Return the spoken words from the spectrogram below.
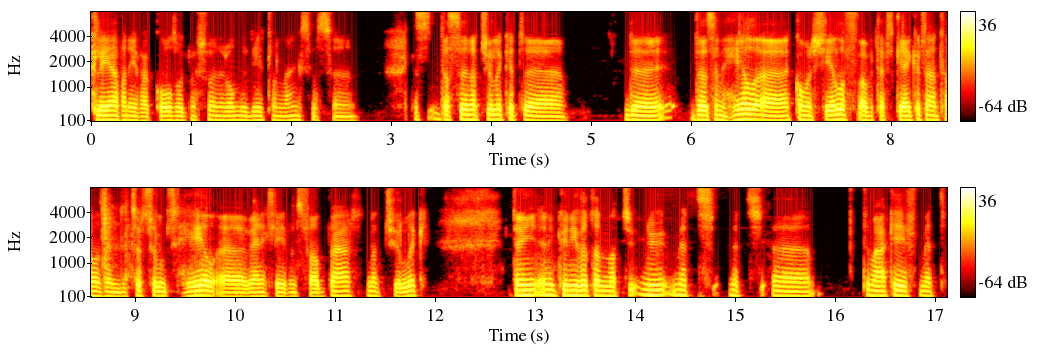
Clea van Eva Kools ook nog zo'n ronde deed onlangs. Dat is, uh, dat is, dat is natuurlijk het... Uh, de, dat is een heel uh, commerciële, wat betreft kijkersaantallen, zijn dit soort films heel weinig levensvatbaar, natuurlijk. Denk, en ik weet niet wat dat nu met, met, te maken heeft met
